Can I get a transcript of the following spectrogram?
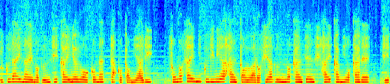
ウクライナへの軍事介入を行ったことにあり、その際にクリミア半島はロシア軍の完全支配下に置かれ、実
